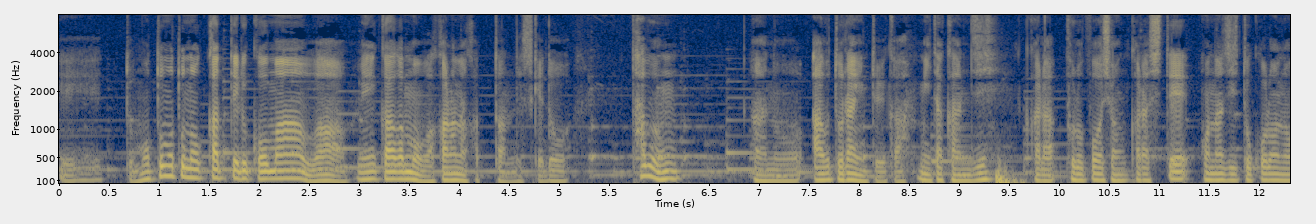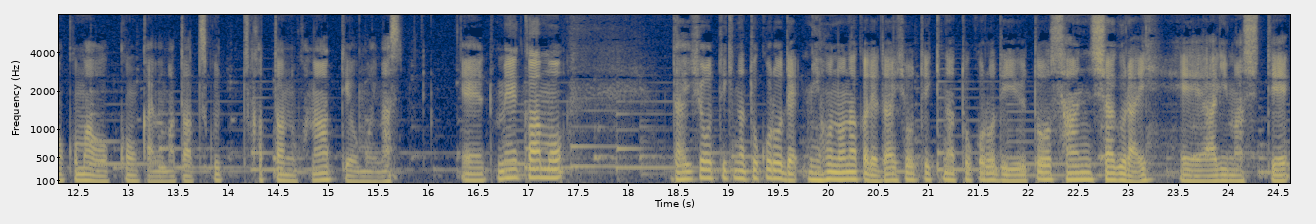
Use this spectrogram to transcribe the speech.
えっ、ー、ともともと乗っかってるコマはメーカーがもう分からなかったんですけど多分あのアウトラインというか見た感じからプロポーションからして同じところのコマを今回もまた使ったのかなって思います。えーと、メーカーも代表的なところで日本の中で代表的なところで言うと3社ぐらい、えー、ありまして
